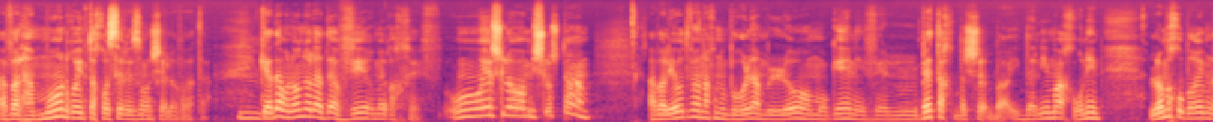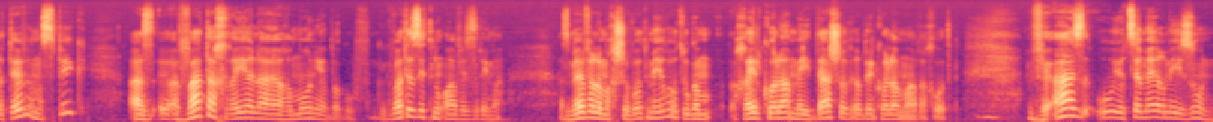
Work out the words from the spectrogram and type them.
אבל המון רואים את החוסר איזון של הוואטה. Mm. כי אדם לא נולד אוויר מרחף, הוא, יש לו משלושתם. אבל היות ואנחנו בעולם לא הומוגני, ובטח בש... בעידנים האחרונים לא מחוברים לטבע מספיק, אז הוואטה אחראי על ההרמוניה בגוף. וואטה זה תנועה וזרימה. אז מעבר למחשבות מהירות, הוא גם אחראי על כל המידע שעובר בין כל המערכות. ואז הוא יוצא מהר מאיזון,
